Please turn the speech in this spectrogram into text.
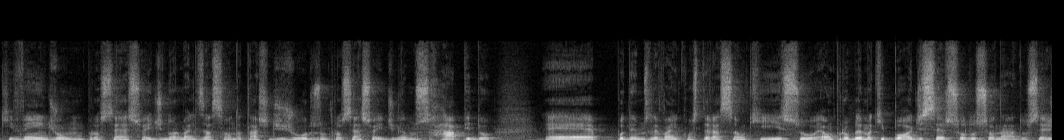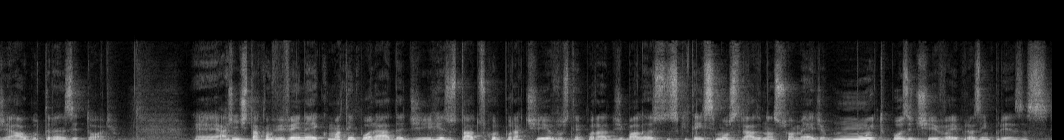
que vem de um processo aí de normalização da taxa de juros, um processo aí, digamos, rápido, é, podemos levar em consideração que isso é um problema que pode ser solucionado, ou seja, é algo transitório. É, a gente está convivendo aí com uma temporada de resultados corporativos, temporada de balanços que tem se mostrado na sua média muito positiva para as empresas.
